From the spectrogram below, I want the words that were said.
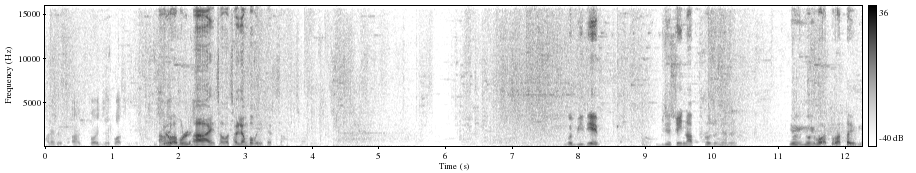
안 해도 될거 아 더 해도 될 것 같은데 아. 일로 와볼래? 아, 아이, 저거 전령 보고 얘기했어. 이거 미디에 밀 수 있나 풀어주면은 여기 여기 왔, 왔다 여기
